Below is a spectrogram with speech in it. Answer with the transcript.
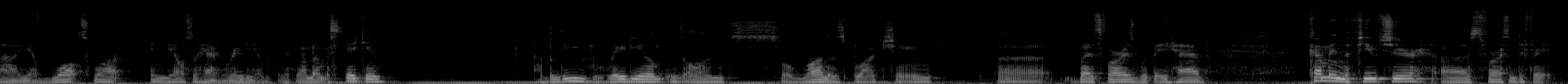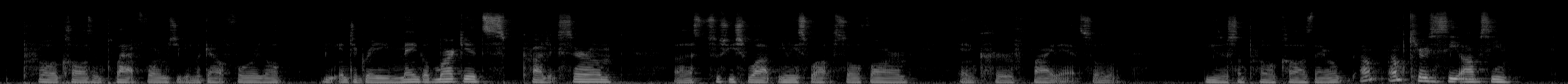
uh, you have Wault Swap, and you also have Raydium. And if I'm not mistaken, I believe Raydium is on Solana's blockchain. Uh, but as far as what they have come in the future, uh, as far as some different protocols and platforms you can look out for, they'll be integrating Mango Markets, Project Serum, uh, Sushi Swap, Uniswap, SolFarm, and Curve Finance. So these are some protocols that are, I'm, I'm curious to see obviously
